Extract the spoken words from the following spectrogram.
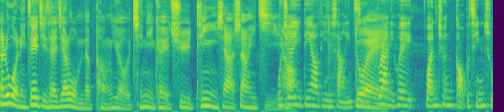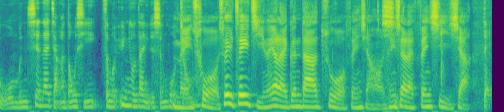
那如果你这一集才加入我们的朋友，请你可以去听一下上一集。我觉得一定要听上一集，对，不然你会完全搞不清楚我们现在讲的东西怎么运用在你的生活中。没错，所以这一集呢，要来跟大家做分享哈，接下来分析一下，对，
